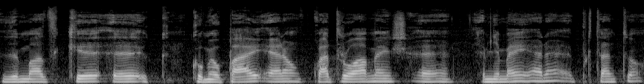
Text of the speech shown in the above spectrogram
De modo que, eh, com o meu pai, eram quatro homens. A minha mãe era, portanto,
